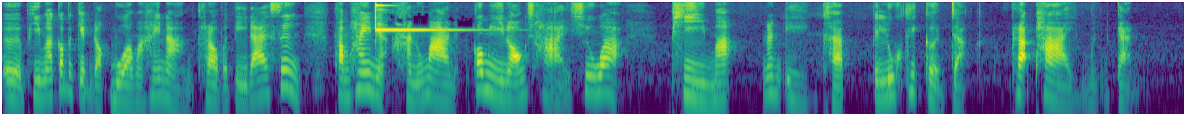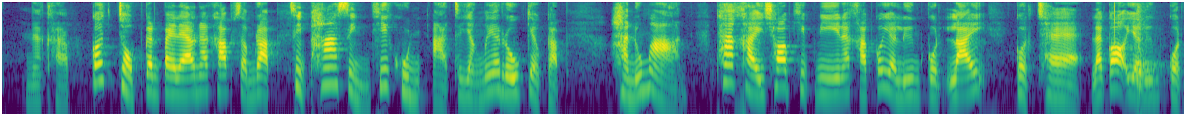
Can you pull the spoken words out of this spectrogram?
เออพีมะก็ไปเก็บดอกบัวมาให้นางทราปตีได้ ซึ่งทำให้เนี่ยหนุมานเนี่ยก็มีน้องชายชื่อว่าพีมะนั่นเองครับ เป็นลูกที่เกิดจากพระพายเหมือนกันนะครับก็จบกันไปแล้วนะครับสำหรับ 15 สิ่งที่คุณอาจจะยังไม่รู้เกี่ยวกับหนุมาน ถ้าใครชอบคลิปนี้นะครับ ก็อย่าลืมกดไลค์ กดแชร์ แล้วก็อย่าลืมกด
